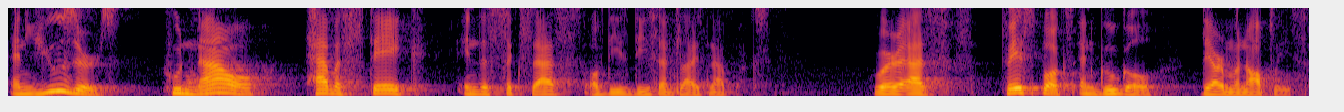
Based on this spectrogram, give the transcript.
and users who now have a stake in the success of these decentralized networks. Whereas Facebook's and Google, they are monopolies.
